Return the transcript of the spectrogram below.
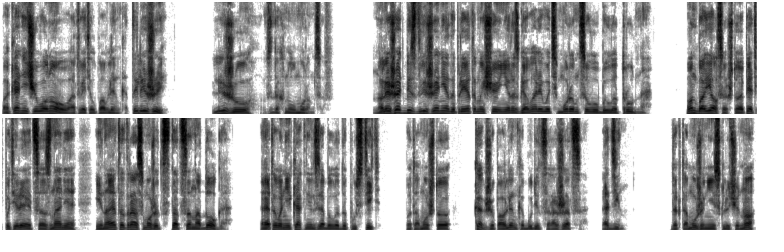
«Пока ничего нового», — ответил Павленко. «Ты лежи». «Лежу», — вздохнул Муромцев. Но лежать без движения, да при этом еще и не разговаривать, Муромцеву было трудно. Он боялся, что опять потеряет сознание и на этот раз может статься надолго. Этого никак нельзя было допустить потому что как же Павленко будет сражаться один? Да к тому же не исключено,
